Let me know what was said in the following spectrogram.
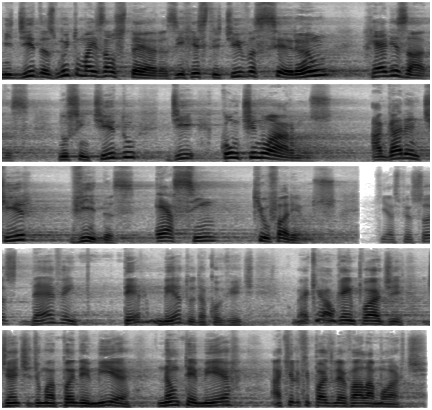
medidas muito mais austeras e restritivas serão realizadas, no sentido de continuarmos a garantir vidas. É assim que o faremos que as pessoas devem ter medo da Covid. Como é que alguém pode, diante de uma pandemia, não temer aquilo que pode levá-la à morte?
